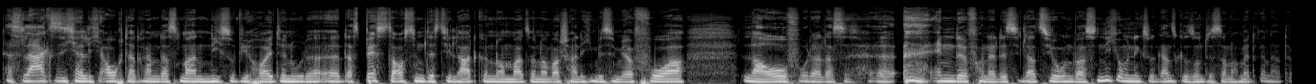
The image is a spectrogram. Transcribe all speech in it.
das lag sicherlich auch daran, dass man nicht so wie heute nur äh, das Beste aus dem Destillat genommen hat, sondern wahrscheinlich ein bisschen mehr Vorlauf oder das äh, Ende von der Destillation, was nicht unbedingt so ganz gesund ist, da noch mit drin hatte.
